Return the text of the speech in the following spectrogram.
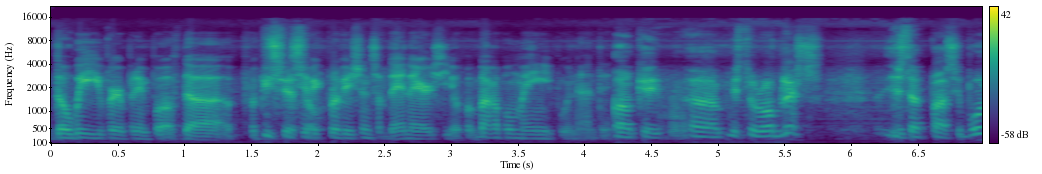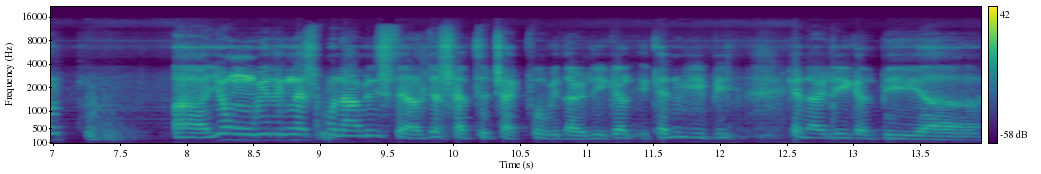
the waiver pa rin po of the PCSO. specific provisions of the NIRC? Baka po mahingi po natin. Okay, ah, Mr. Robles, is that possible? Uh, yung willingness po namin still, just have to check po with our legal. Can we be, can our legal be uh,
